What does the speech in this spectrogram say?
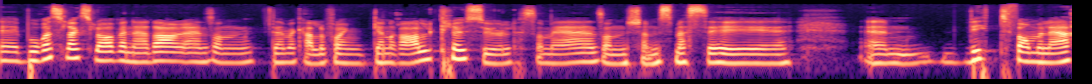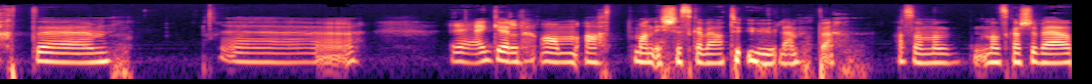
I borettslagsloven er det en sånn, det vi kaller for en generalklausul, som er en sånn skjønnsmessig En vidt formulert eh, eh, regel om at man ikke skal være til ulempe. Altså man, man, skal ikke være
